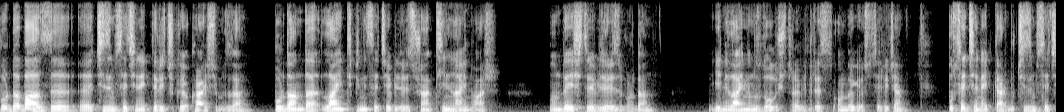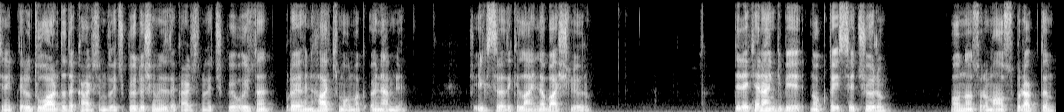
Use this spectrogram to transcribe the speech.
Burada bazı e, çizim seçenekleri çıkıyor karşımıza. Buradan da line tipini seçebiliriz. Şu an thin line var. Bunu değiştirebiliriz buradan. Yeni line'ımızı da oluşturabiliriz. Onu da göstereceğim. Bu seçenekler, bu çizim seçenekleri duvarda da karşımıza çıkıyor, döşemede de karşımıza çıkıyor. O yüzden buraya hani hakim olmak önemli. Şu ilk sıradaki line ile başlıyorum. Direkt herhangi bir noktayı seçiyorum. Ondan sonra mouse bıraktım.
